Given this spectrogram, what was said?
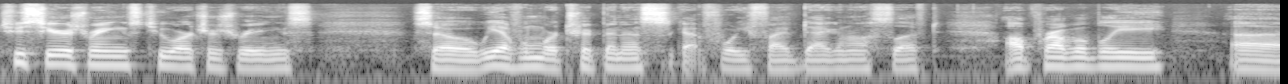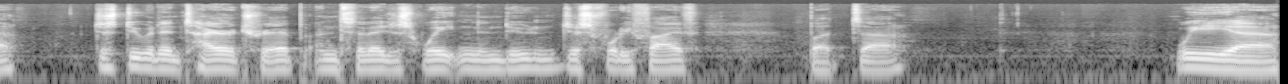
two Seers Rings, two Archer's Rings. So we have one more trip in us. Got 45 Dagannoths left. I'll probably uh, just do an entire trip instead of just waiting and doing just 45. But uh, we uh,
